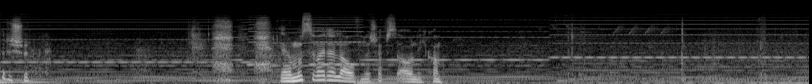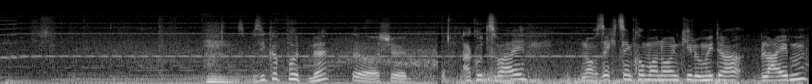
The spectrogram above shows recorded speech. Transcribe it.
Bitteschön. Ja, dann musst du weiter laufen. Das schaffst du auch nicht. Komm. Hm, ist ein bisschen kaputt, ne? Ja, schön. Akku 2, noch 16,9 Kilometer bleiben.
